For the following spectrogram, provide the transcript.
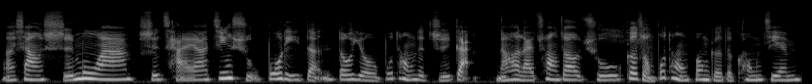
啊，像实木啊、石材啊、金属、玻璃等，都有不同的质感，然后来创造出各种不同风格的空间。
